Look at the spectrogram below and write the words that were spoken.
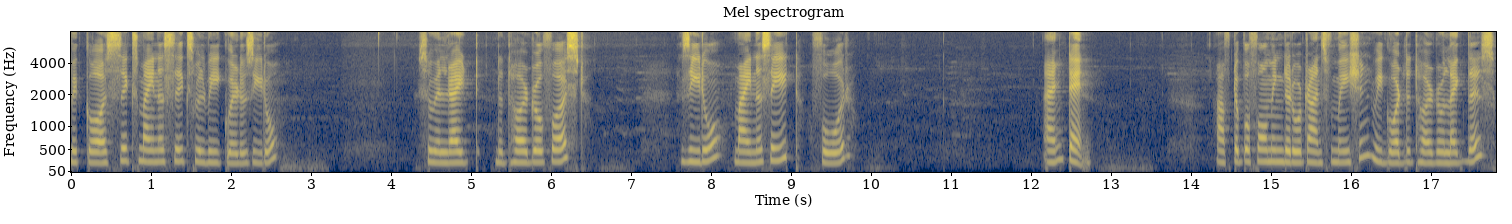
because 6 minus 6 will be equal to 0. So we'll write the third row first. 0 minus 8, 4 and 10. After performing the row transformation, we got the third row like this.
